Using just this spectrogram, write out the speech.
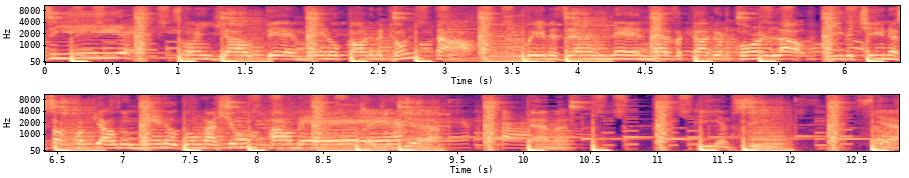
စီဆွန်ရောက်တဲ့မင်းတို့ကောင်းတယ်မထွန်းတောင်ဝေးပဇန်နဲ့နဇကာတော့ခွန်လောက်ဒီတဲ့ချင်းနဲ့ဆောက်ခွက်ပြောင်းပြီးမင်းတို့ကငါရှုံးဖောင်းမယ် yeah hammer DMC yeah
